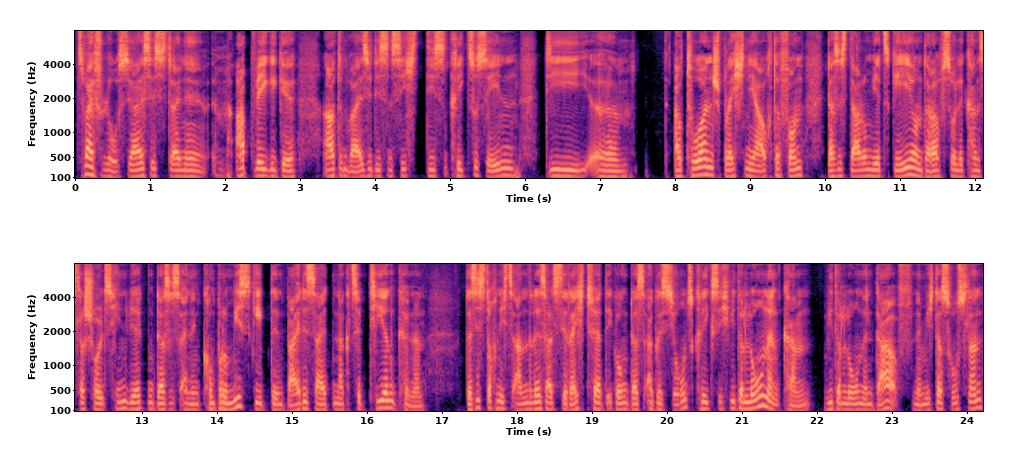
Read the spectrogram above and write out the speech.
Zweifellos, ja. Es ist eine abwegige Art und Weise, diesen, Sicht, diesen Krieg zu sehen, die äh, Autoren sprechen ja auch davon, dass es darum jetzt gehe, und darauf solle Kanzler Scholz hinwirken, dass es einen Kompromiss gibt, den beide Seiten akzeptieren können. Das ist doch nichts anderes als die Rechtfertigung, dass Aggressionskrieg sich wieder lohnen kann, wieder lohnen darf, nämlich dass Russland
